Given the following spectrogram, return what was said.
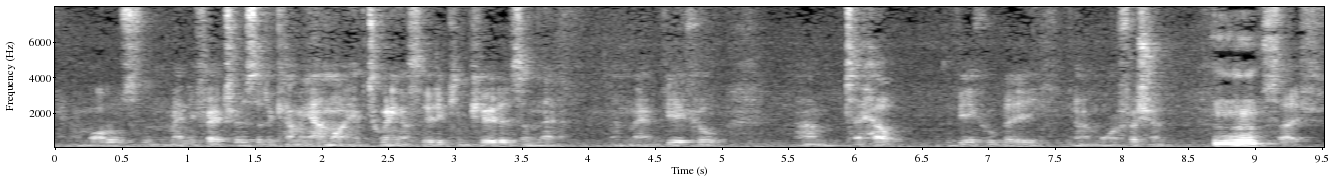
you know, models and manufacturers that are coming out might have 20 or 30 computers in that in that vehicle um, to help the vehicle be you know more efficient, mm. safe,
